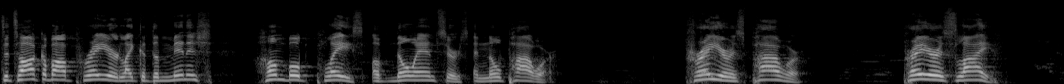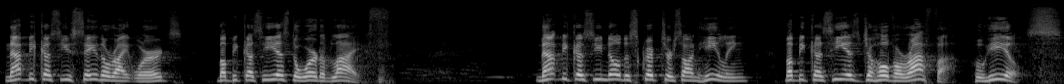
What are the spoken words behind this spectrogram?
to talk about prayer like a diminished, humbled place of no answers and no power. Prayer is power, prayer is life. Not because you say the right words, but because He is the word of life. Not because you know the scriptures on healing, but because He is Jehovah Rapha who heals.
